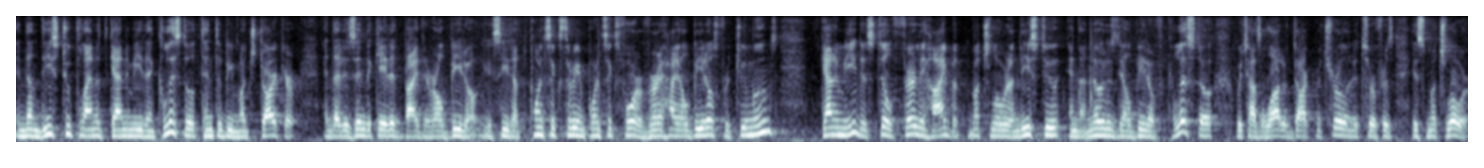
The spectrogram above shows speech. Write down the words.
and then these two planets, Ganymede and Callisto, tend to be much darker, and that is indicated by their albedo. You see that 0.63 and 0.64 are very high albedos for two moons, Ganymede is still fairly high, but much lower than these two. And then notice the albedo of Callisto, which has a lot of dark material on its surface, is much lower.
